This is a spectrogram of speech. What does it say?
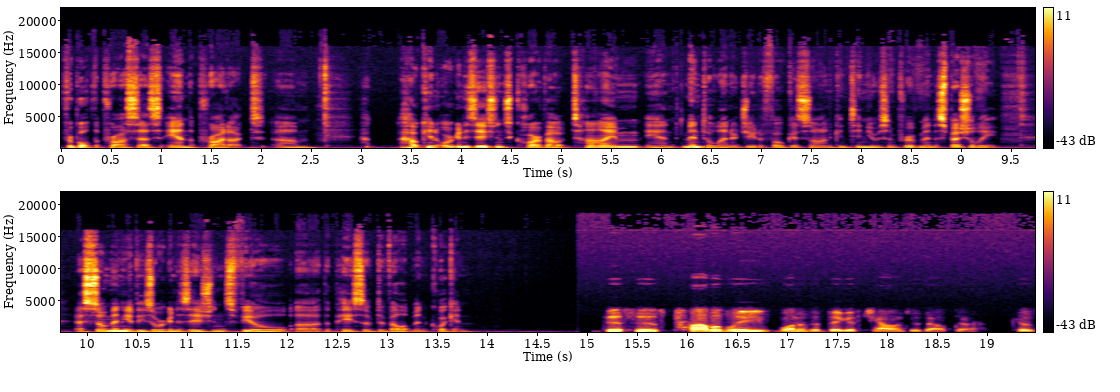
for both the process and the product. Um, how can organizations carve out time and mental energy to focus on continuous improvement, especially as so many of these organizations feel uh, the pace of development quicken? This is probably one of the biggest challenges out there because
